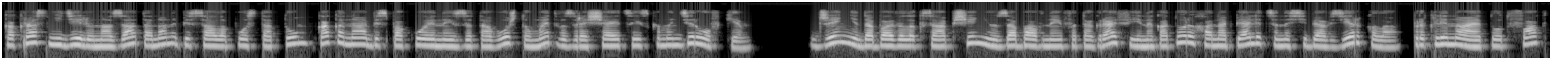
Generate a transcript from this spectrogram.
Как раз неделю назад она написала пост о том, как она обеспокоена из-за того, что Мэт возвращается из командировки. Дженни добавила к сообщению забавные фотографии, на которых она пялится на себя в зеркало, проклиная тот факт,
